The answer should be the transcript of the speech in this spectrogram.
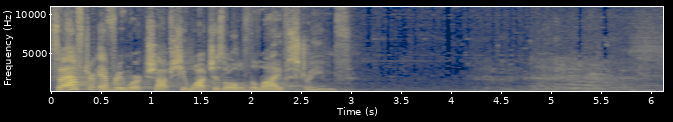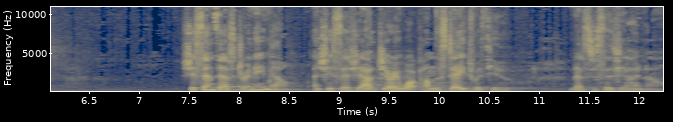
So after every workshop she watches all of the live streams. She sends Esther an email and she says yeah Jerry walked on the stage with you. And Esther says yeah I know.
